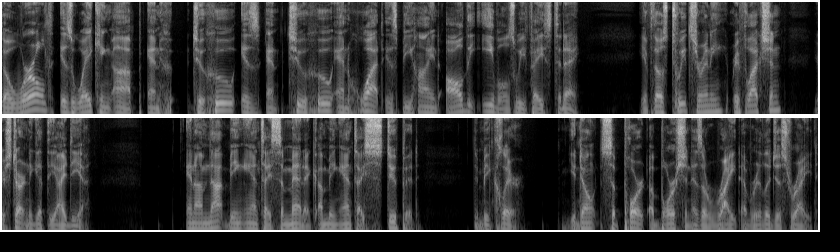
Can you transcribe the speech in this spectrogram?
The world is waking up, and to who is and to who and what is behind all the evils we face today. If those tweets are any reflection, you're starting to get the idea. And I'm not being anti Semitic, I'm being anti stupid, to be clear. You don't support abortion as a right, a religious right.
